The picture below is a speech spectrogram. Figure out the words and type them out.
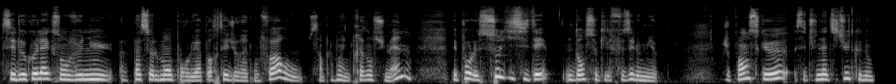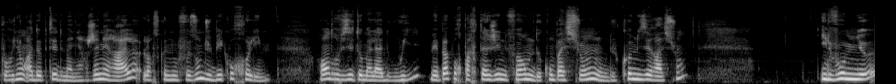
ses deux collègues sont venus pas seulement pour lui apporter du réconfort ou simplement une présence humaine, mais pour le solliciter dans ce qu'il faisait le mieux. Je pense que c'est une attitude que nous pourrions adopter de manière générale lorsque nous faisons du bikur cholim. Rendre visite aux malades, oui, mais pas pour partager une forme de compassion ou de commisération. Il vaut mieux,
